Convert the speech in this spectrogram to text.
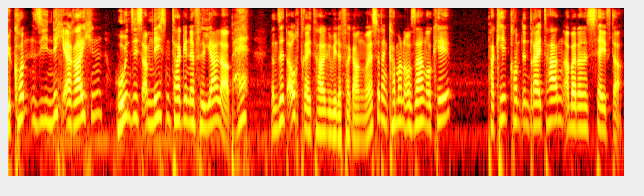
wir konnten sie nicht erreichen, holen sie es am nächsten Tag in der Filiale ab. Hä? Dann sind auch drei Tage wieder vergangen, weißt du? Dann kann man auch sagen, okay, Paket kommt in drei Tagen, aber dann ist safe da.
